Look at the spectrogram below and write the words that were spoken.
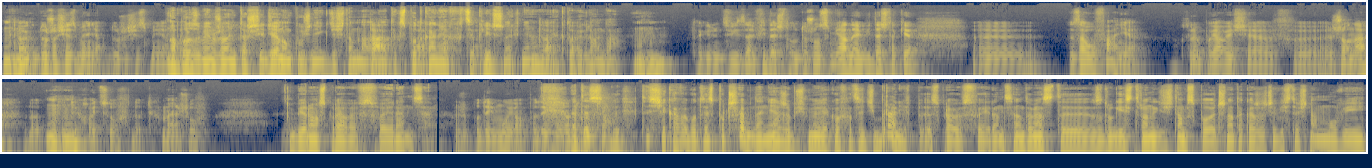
Mhm. Tak, dużo się zmienia, dużo się zmienia. No bo rozumiem, że oni też się dzielą później gdzieś tam na, tak, na tych spotkaniach tak, tak, cyklicznych, nie? Tak, Jak to tak, wygląda. Tak. Mhm. tak więc widać, widać tą dużą zmianę, widać takie y, zaufanie, które pojawia się w żonach do, mhm. do tych ojców, do tych mężów. Biorą sprawy w swoje ręce. Że podejmują, podejmują. Ale to jest, to jest ciekawe, bo to jest potrzebne, nie? żebyśmy jako faceci brali sprawy w swoje ręce. Natomiast y, z drugiej strony gdzieś tam społeczna taka rzeczywistość nam mówi,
